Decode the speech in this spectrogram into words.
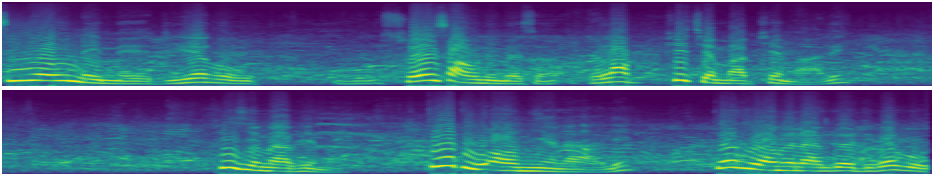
စီးရုံးနေမယ်ဒီရက်ကိုဟိုဆွဲဆောင်နေမယ်ဆိုတော့ဒီလောက်ဖြစ်ချင်မှဖြစ်မှာလေဖြစ်စင်မဖြစ်မှာသူ့သူအောင်မြင်လာတယ်လေသူ့သူအောင်မြင်လာပြီးတော့ဒီဘက်ကို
